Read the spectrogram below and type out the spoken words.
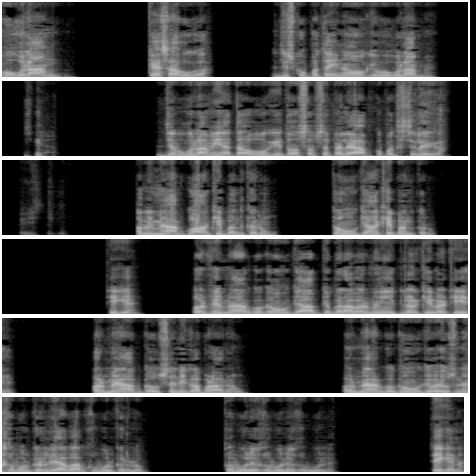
وہ غلام کیسا ہوگا جس کو پتہ ہی نہ ہو کہ وہ غلام ہے جب غلامی عطا ہوگی تو سب سے پہلے آپ کو پتہ چلے گا ابھی میں آپ کو آنکھیں بند کروں کہوں کہ آنکھیں بند کرو ٹھیک ہے اور پھر میں آپ کو کہوں کہ آپ کے برابر میں ایک لڑکی بیٹھی ہے اور میں آپ کا اس سے نکاح پڑھا رہا ہوں اور میں آپ کو کہوں کہ بھائی اس نے قبول کر لیا اب آپ قبول کر لو قبول قبول قبول ہے ٹھیک ہے نا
